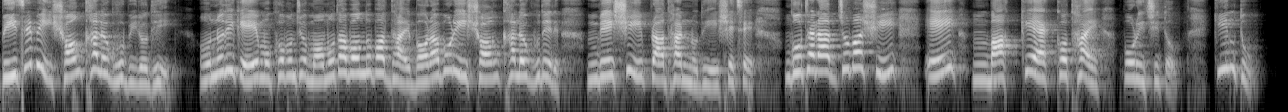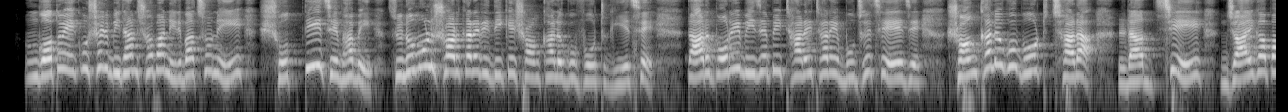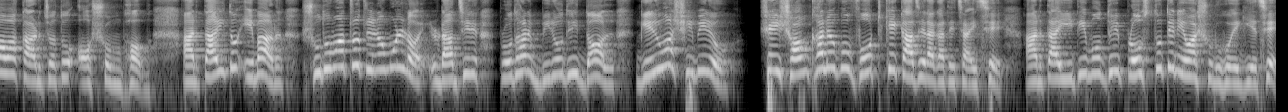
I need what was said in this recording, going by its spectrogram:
BJP সংখ্যালঘু বিরোধী। অন্যদিকে মুখ্যমন্ত্রী মমতা বন্দ্যোপাধ্যায় বরাবরই সংখ্যালঘুদের বেশি প্রাধান্য দিয়ে এসেছে। গোটা রাজ্যবাসী এই বাক্যে এক কথায় পরিচিত। কিন্তু গত একুশের বিধানসভা নির্বাচনে সত্যিই যেভাবে তৃণমূল সরকারের দিকে সংখ্যালঘু ভোট গিয়েছে, তারপরে বিজেপি ঠারে ঠারে বুঝেছে যে সংখ্যালঘু ভোট ছাড়া রাজ্যে জায়গা পাওয়া কার্যত অসম্ভব। আর তাই তো এবার শুধুমাত্র তৃণমূল নয়, রাজ্যের প্রধান বিরোধী দল গেরুয়া শিবিরও সেই সংখ্যালঘু ভোটকে কাজে লাগাতে চাইছে। আর তাই ইতিমধ্যেই প্রস্তুতি নেওয়া শুরু হয়ে গিয়েছে।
